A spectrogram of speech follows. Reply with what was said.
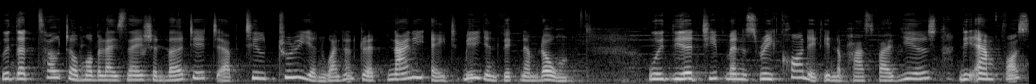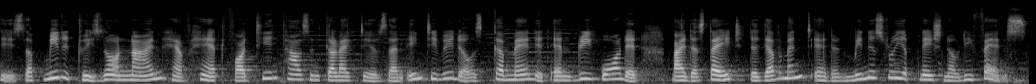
with a total mobilization budget of 2 trillion 198 billion Vietnam dong. With the achievements recorded in the past five years, the armed forces of Military Zone 9 have had 14,000 collectives and individuals commended and rewarded by the state, the government, and the Ministry of National Defense.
